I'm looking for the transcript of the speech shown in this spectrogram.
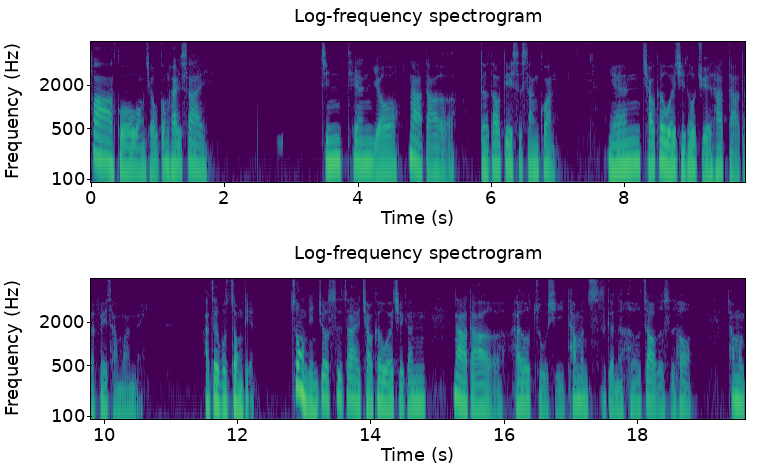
法国网球公开赛今天由纳达尔得到第十三冠，连乔科维奇都觉得他打得非常完美。啊，这个不是重点，重点就是在乔科维奇跟纳达尔还有主席他们四个人合照的时候，他们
